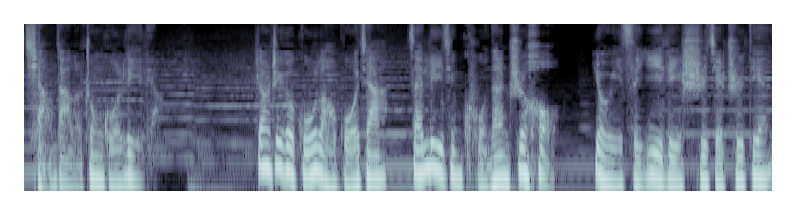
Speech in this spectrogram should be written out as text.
强大了中国力量，让这个古老国家在历尽苦难之后，又一次屹立世界之巅，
